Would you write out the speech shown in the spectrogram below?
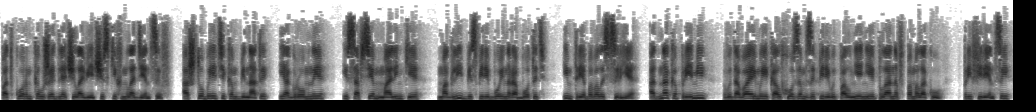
подкормка уже для человеческих младенцев. А чтобы эти комбинаты, и огромные, и совсем маленькие, могли бесперебойно работать, им требовалось сырье. Однако премии, выдаваемые колхозом за перевыполнение планов по молоку, преференции,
